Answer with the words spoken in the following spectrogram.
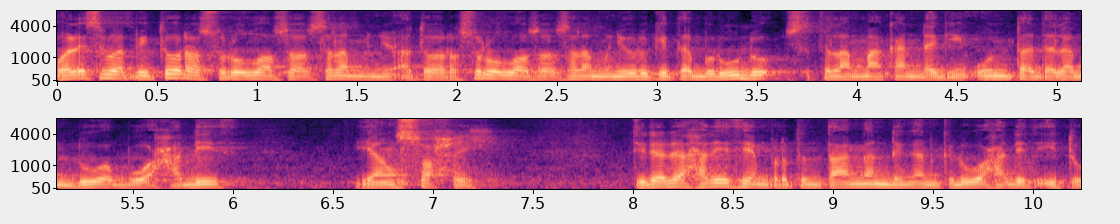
Oleh sebab itu Rasulullah SAW atau Rasulullah SAW menyuruh kita beruduk setelah makan daging unta dalam dua buah hadis yang sahih. Tidak ada hadis yang bertentangan dengan kedua hadis itu.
